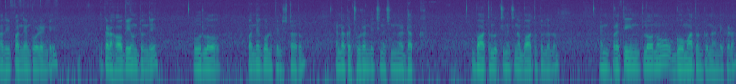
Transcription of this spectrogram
అది పందెం కోడి అండి ఇక్కడ హాబీ ఉంటుంది. ఊర్లో పందెం కోళ్ళు పెంచుతారు. అండ్ అక్కడ చూడండి చిన్న చిన్న డక్ బాతులు చిన్న చిన్న బాతు పిల్లలు. అండ్ ప్రతి ఇంట్లోనూ గోమాత ఉంటుందండి ఇక్కడ.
